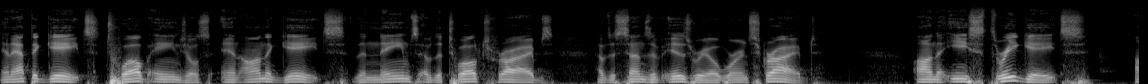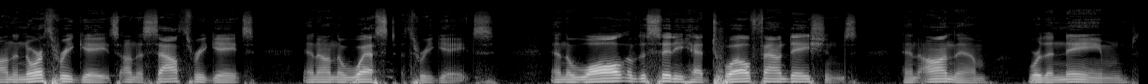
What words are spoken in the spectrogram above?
and at the gates twelve angels, and on the gates the names of the twelve tribes of the sons of Israel were inscribed. On the east, three gates, on the north, three gates, on the south, three gates, and on the west, three gates. And the wall of the city had twelve foundations, and on them were the names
